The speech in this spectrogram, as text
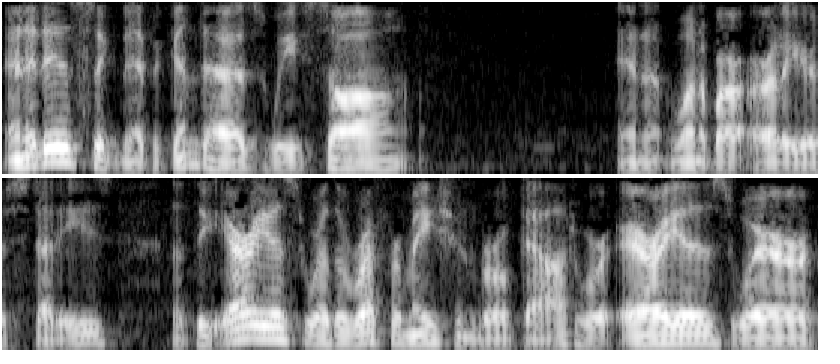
And it is significant, as we saw in one of our earlier studies, that the areas where the Reformation broke out were areas where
